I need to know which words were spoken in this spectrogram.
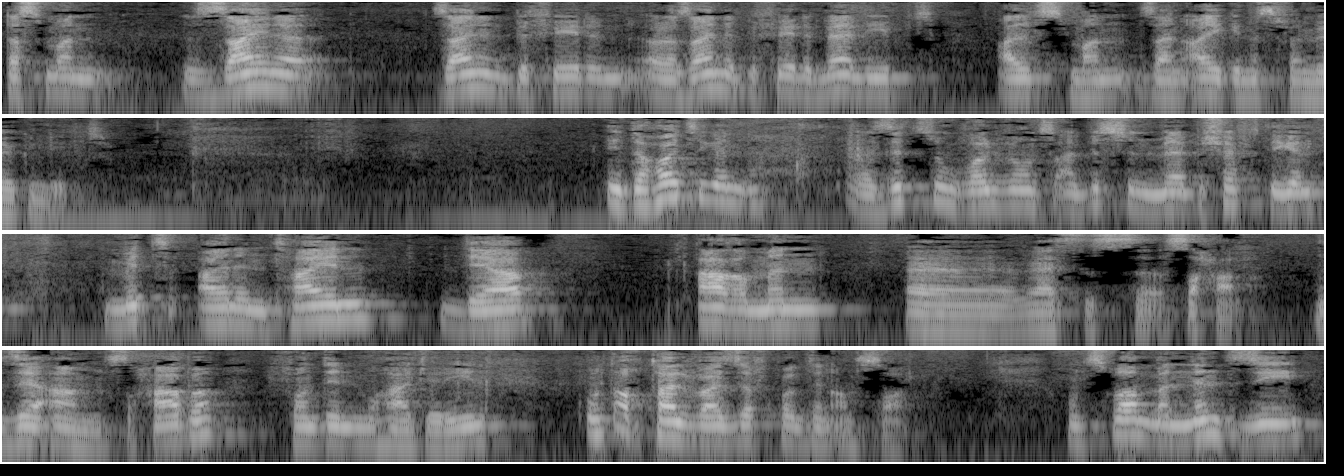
dass man seine, seinen Befehlen oder seine Befehle mehr liebt, als man sein eigenes Vermögen liebt. In der heutigen Sitzung wollen wir uns ein bisschen mehr beschäftigen mit einem Teil der armen äh, es, Sahaba, sehr armen Sahaba von den Muhajirin und auch teilweise von den Ansar. Und zwar, man nennt sie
